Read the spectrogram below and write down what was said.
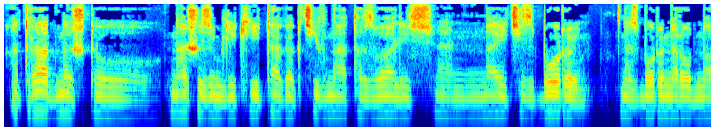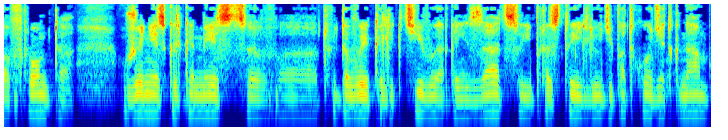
Отрадно, что наши земляки так активно отозвались э, на эти сборы, на сборы Народного фронта. Уже несколько месяцев э, трудовые коллективы, организации, простые люди подходят к нам,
